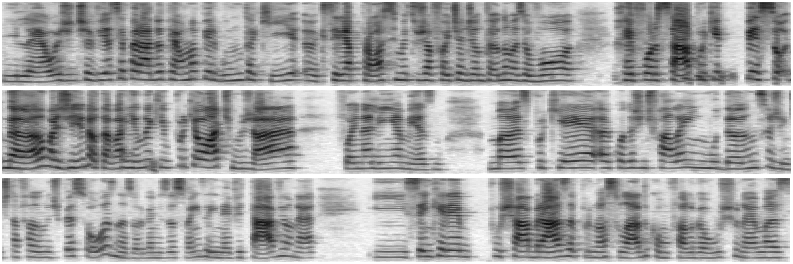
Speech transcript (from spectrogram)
E, Léo, a gente havia separado até uma pergunta aqui, que seria a próxima, e tu já foi te adiantando, mas eu vou reforçar, porque pessoa. Não, imagina, eu estava rindo aqui porque é ótimo, já foi na linha mesmo. Mas porque quando a gente fala em mudança, a gente está falando de pessoas nas organizações, é inevitável, né? E sem querer puxar a brasa para o nosso lado, como fala o gaúcho, né? Mas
